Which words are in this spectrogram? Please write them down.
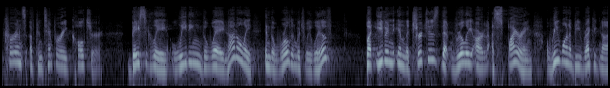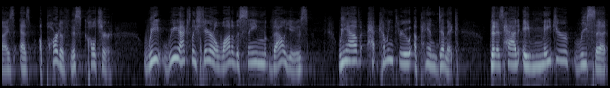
currents of contemporary culture, basically leading the way, not only in the world in which we live, but even in the churches that really are aspiring, we want to be recognized as a part of this culture. We, we actually share a lot of the same values. We have ha- coming through a pandemic that has had a major reset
